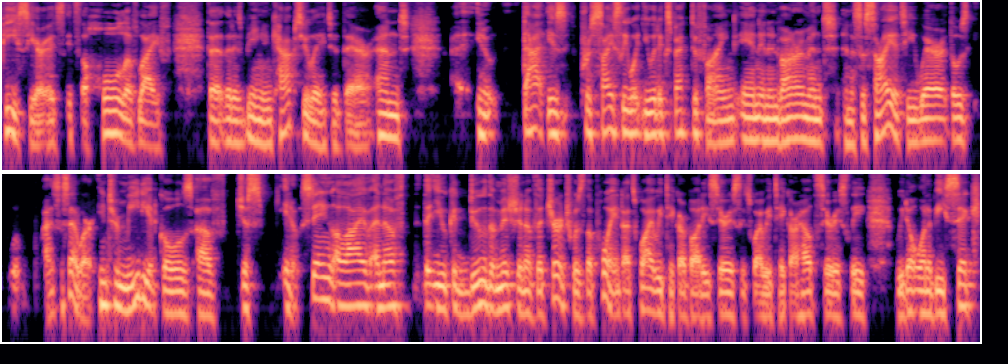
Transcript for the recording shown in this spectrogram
piece here. It's, it's the whole of life that, that is being encapsulated there. And, uh, you know, that is precisely what you would expect to find in an environment in a society where those, as I said, were intermediate goals of just you know, staying alive enough that you could do the mission of the church was the point. That's why we take our bodies seriously. It's why we take our health seriously. We don't want to be sick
